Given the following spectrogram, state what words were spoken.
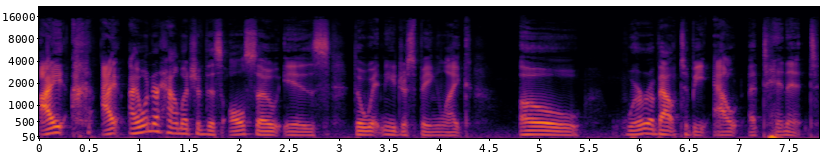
I, I i wonder how much of this also is the whitney just being like oh we're about to be out a tenant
